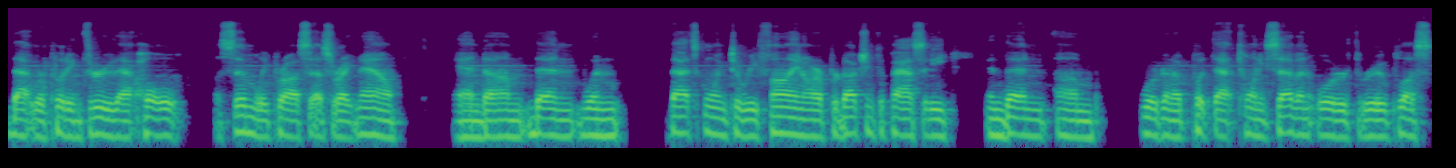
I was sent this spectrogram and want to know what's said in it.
that we're putting through that whole assembly process right now. And um, then when that's going to refine our production capacity, and then um, we're going to put that 27 order through, plus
